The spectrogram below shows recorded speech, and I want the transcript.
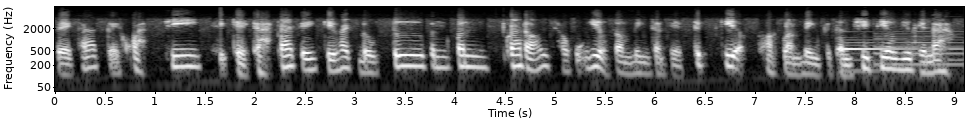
về các cái khoản chi, kể cả các cái kế hoạch đầu tư, vân vân. Qua đó thì cháu cũng hiểu rằng mình cần phải tiết kiệm hoặc là mình phải cần chi tiêu như thế nào.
